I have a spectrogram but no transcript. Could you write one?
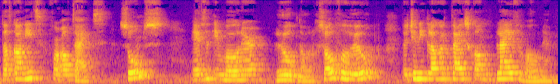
Dat kan niet voor altijd. Soms heeft een inwoner hulp nodig. Zoveel hulp dat je niet langer thuis kan blijven wonen.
